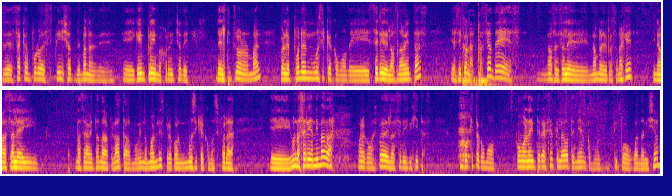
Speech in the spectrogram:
eh, sacan puro screenshot de, bueno, de eh, gameplay, mejor dicho, de del título normal, pero le ponen música como de serie de los noventas y así con la actuación de no sé, sale el nombre del personaje y nada más sale ahí, no sé, aventando la pelota o moviendo muebles, pero con música como si fuera eh, una serie animada, bueno, como si fuera de las series viejitas, un poquito como como la interacción que luego tenían como tipo WandaVision,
